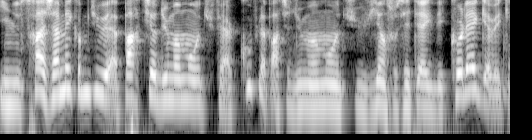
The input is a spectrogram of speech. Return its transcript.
il ne sera jamais comme tu veux. À partir du moment où tu fais un couple, à partir du moment où tu vis en société avec des collègues, avec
